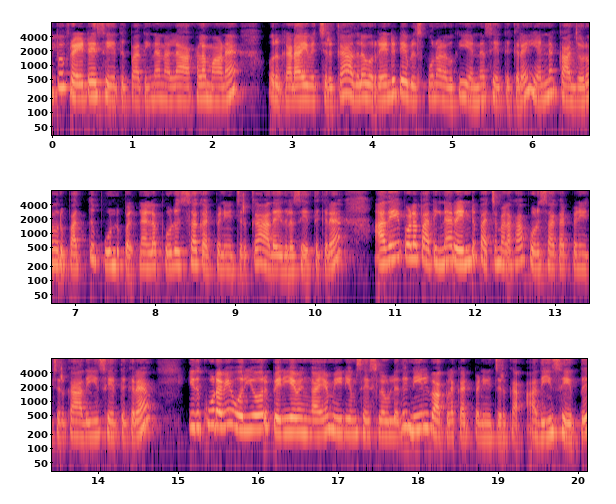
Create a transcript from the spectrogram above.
இப்போ ஃப்ரைட் ரைஸ் செய்யறதுக்கு பார்த்தீங்கன்னா நல்லா அகலமான ஒரு கடாய் வச்சுருக்கேன். அதில் ஒரு ரெண்டு டேபிள் ஸ்பூன் அளவுக்கு எண்ணெய் சேர்த்துக்கிறேன். எண்ணெய் காஞ்சோட ஒரு பத்து பூண்டு பல் நல்லா பொடுசாக கட் பண்ணி வச்சுருக்கேன். அதை இதில் சேர்த்துக்கிறேன். அதே போல் பார்த்தீங்கன்னா ரெண்டு பச்சை மிளகாய் பொடுசாக கட் பண்ணி வச்சுருக்கேன். அதையும் சேர்த்துக்கிறேன். இது கூடவே ஒரே ஒரு பெரிய வெங்காயம் மீடியம் சைஸில் உள்ளது. நீள்வாக்கில் கட் பண்ணி வச்சுருக்கேன் அதையும் சேர்த்து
